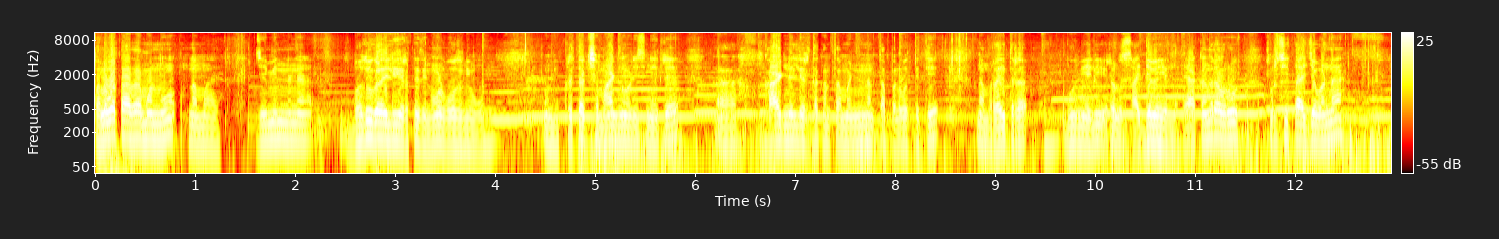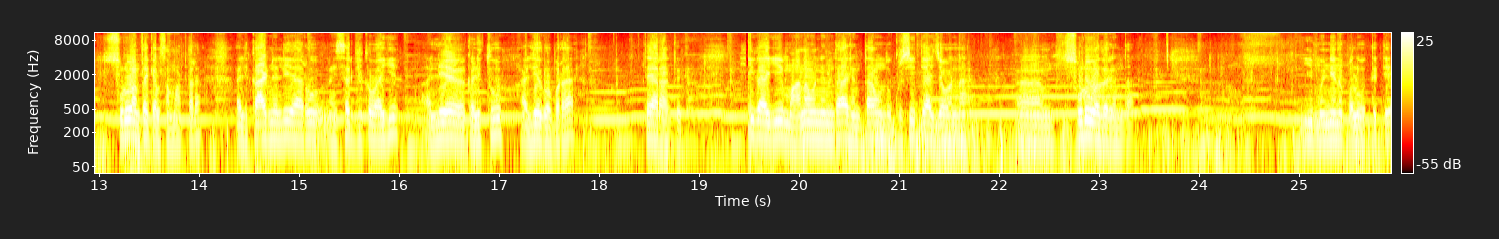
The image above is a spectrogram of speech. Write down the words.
ಫಲವತ್ತಾದ ಮಣ್ಣು ನಮ್ಮ ಜಮೀನಿನ ಬದುಗಳಲ್ಲಿ ಇರ್ತದೆ ನೋಡ್ಬೋದು ನೀವು. ಒಂದು ಪ್ರತ್ಯಕ್ಷ ಮಾಡಿ ನೋಡಿ ಸ್ನೇಹಿತರೆ ಕಾಡಿನಲ್ಲಿರ್ತಕ್ಕಂಥ ಮಣ್ಣಿನಂಥ ಫಲವತ್ತತೆ ನಮ್ಮ ರೈತರ ಭೂಮಿಯಲ್ಲಿ ಇರಲು ಸಾಧ್ಯವೇ ಇಲ್ಲ. ಯಾಕಂದರೆ ಅವರು ಕೃಷಿ ತ್ಯಾಜ್ಯವನ್ನು ಸುಡುವಂಥ ಕೆಲಸ ಮಾಡ್ತಾರೆ. ಅಲ್ಲಿ ಕಾಡಿನಲ್ಲಿ ಯಾರು ನೈಸರ್ಗಿಕವಾಗಿ ಅಲ್ಲೇ ಕಳಿತು ಅಲ್ಲೇ ಗೊಬ್ಬರ ತಯಾರಾಗ್ತದೆ. ಹೀಗಾಗಿ ಮಾನವನಿಂದ ಇಂಥ ಒಂದು ಕೃಷಿ ತ್ಯಾಜ್ಯವನ್ನು ಸುಡುವುದರಿಂದ ಈ ಮಣ್ಣಿನ ಫಲವತ್ತತೆ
